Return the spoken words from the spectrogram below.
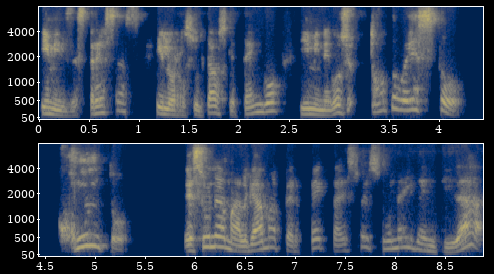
y mis destrezas, y los resultados que tengo, y mi negocio, todo esto junto es una amalgama perfecta, eso es una identidad.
